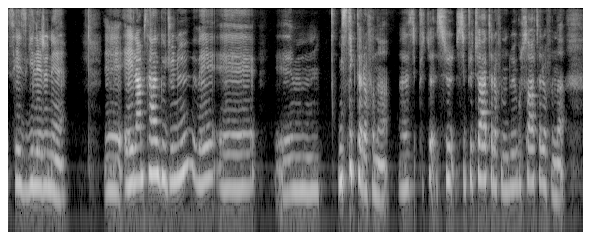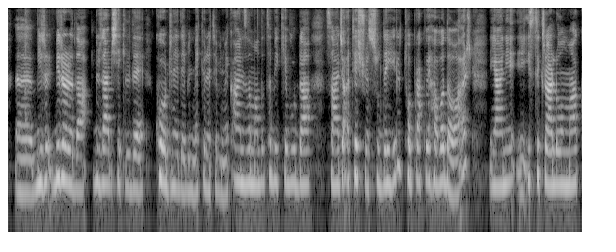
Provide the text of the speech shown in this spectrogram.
sezgilerini, e, eylemsel gücünü ve e, e, mistik tarafını, spiritüel tarafını, duygusal tarafını e, bir, bir arada güzel bir şekilde koordine edebilmek, yönetebilmek. Aynı zamanda tabii ki burada sadece ateş ve su değil, toprak ve hava da var. Yani e, istikrarlı olmak,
